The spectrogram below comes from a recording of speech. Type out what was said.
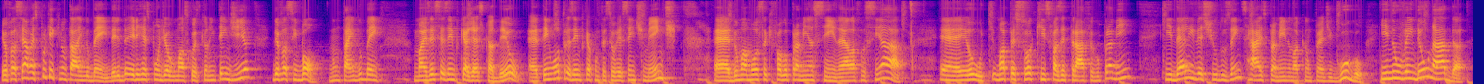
Eu falei assim, ah, mas por que, que não tá indo bem? Ele, ele respondia algumas coisas que eu não entendia, e eu falei assim, bom, não tá indo bem. Mas esse exemplo que a Jéssica deu, é, tem outro exemplo que aconteceu recentemente, é, de uma moça que falou para mim assim, né? Ela falou assim: ah, é, eu, uma pessoa quis fazer tráfego para mim e dela investiu 200 reais para mim numa campanha de Google e não vendeu nada.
